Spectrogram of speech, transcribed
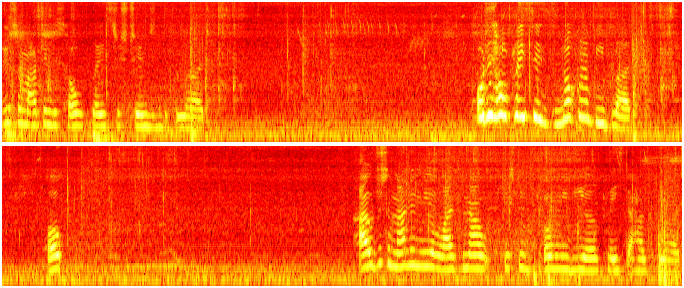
Just imagine this whole place just turns into blood. Oh, this whole place is not going to be blood. Oh. I would just imagine real life now this would only be a place that has blood.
